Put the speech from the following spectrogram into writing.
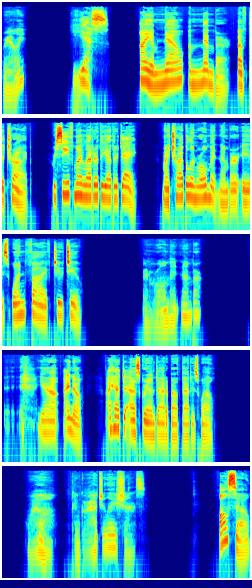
Really? Yes. I am now a member of the tribe. Received my letter the other day. My tribal enrollment number is 1522. Enrollment number? Yeah, I know. I had to ask Granddad about that as well. Well, congratulations. Also,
